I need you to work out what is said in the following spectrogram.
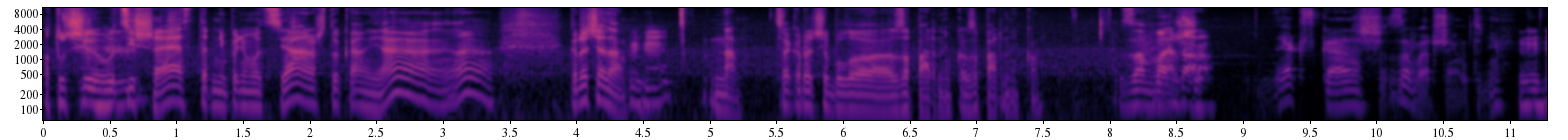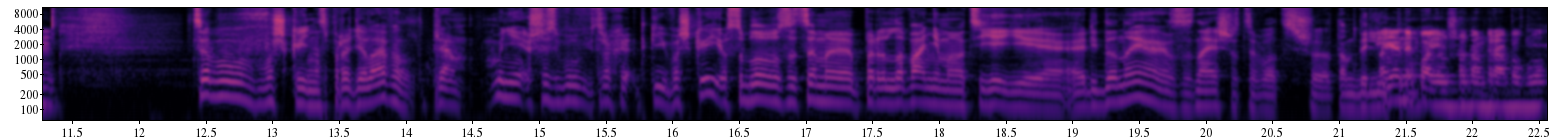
А тут ще оці шестерні, потім оця штука. Я, я. Коротше, да. На. Це, коротше, було запарненько, запарненько. Завершу. Як скажеш, завершуємо тоді. Це був важкий насправді левел. Прям мені щось був трохи такий важкий, особливо за цими переливаннями цієї рідини. Знаєш, це от, що там де А я не поняв, що там треба було.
